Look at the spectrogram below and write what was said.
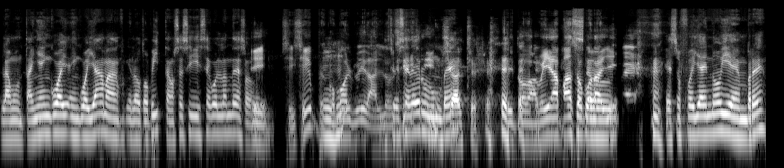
la montaña en, en Guayama, en la autopista. No sé si se acuerdan de eso. Sí, sí, sí, pues cómo olvidarlo. Ese derrumbe. Y todavía paso por allí. Eso fue ya en noviembre.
